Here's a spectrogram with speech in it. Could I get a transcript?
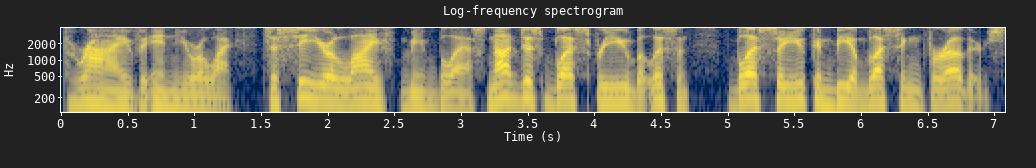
thrive in your life, to see your life be blessed? Not just blessed for you, but listen, blessed so you can be a blessing for others.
